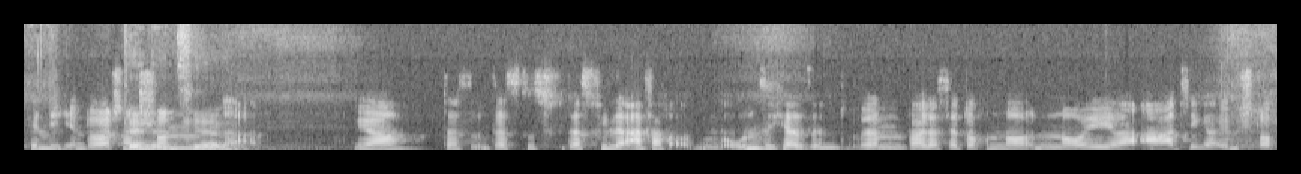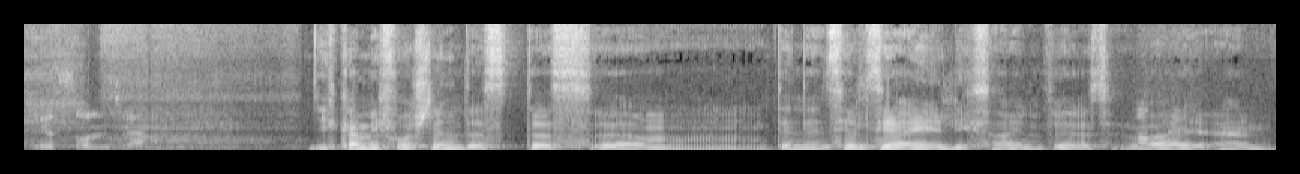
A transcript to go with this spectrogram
finde ich, in Deutschland Tendenziell. schon. Ja, dass, dass, dass viele einfach unsicher sind, ähm, weil das ja doch ein neuartiger Impfstoff ist und ähm, ich kann mir vorstellen, dass das ähm, tendenziell sehr ähnlich sein wird, okay. weil ähm,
